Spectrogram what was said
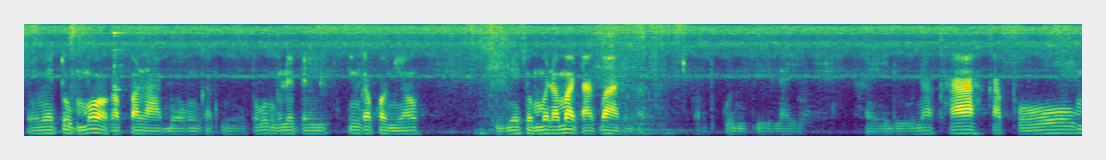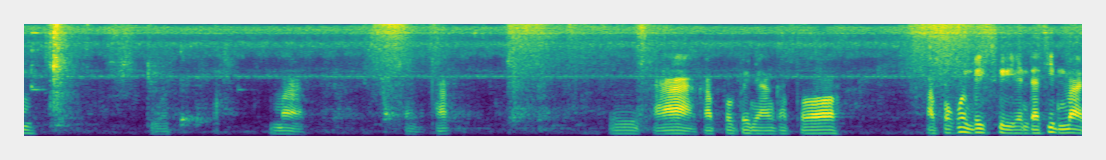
แม่แม่ตุ่มหม้อกับปลาบองครับนี่พวกคุณก็เลยไปกินกับข้าวเหนียวที่ในสมมติมาจากบ้านครับขอบคุณที่ไลให้ดูนะคะครับผมปวดมากของพักนี่ค่ะครับผมเป็นหยังครับพอครับพอคนไปซื้อแอนตาทินมาก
